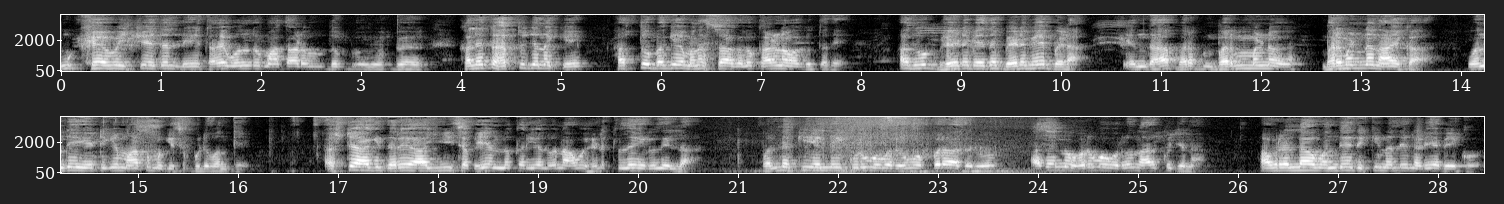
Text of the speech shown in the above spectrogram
ಮುಖ್ಯ ವಿಷಯದಲ್ಲಿ ತಲೆ ಒಂದು ಮಾತಾಡುವುದು ಕಲಿತ ಹತ್ತು ಜನಕ್ಕೆ ಹತ್ತು ಬಗೆಯ ಮನಸ್ಸಾಗಲು ಕಾರಣವಾಗುತ್ತದೆ. ಅದು ಬೇಡ ಬೇಡ ಬೇಡವೇ ಬೇಡ ಎಂದ ಬರ ಭರಮಣ್ಣ ಭರಮಣ್ಣ ನಾಯಕ ಒಂದೇ ಏಟಿಗೆ ಮಾತು ಮುಗಿಸಿ ಬಿಡುವಂತೆ ಅಷ್ಟೇ ಆಗಿದ್ದರೆ ಆ ಈ ಸಭೆಯನ್ನು ಕರೆಯಲು ನಾವು ಹೇಳುತ್ತಲೇ ಇರಲಿಲ್ಲ. ಪಲ್ಲಕ್ಕಿಯಲ್ಲಿ ಕೂರುವವರು ಒಬ್ಬರಾದರೂ ಅದನ್ನು ಹೊರುವವರು ನಾಲ್ಕು ಜನ. ಅವರೆಲ್ಲ ಒಂದೇ ದಿಕ್ಕಿನಲ್ಲಿ ನಡೆಯಬೇಕು.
